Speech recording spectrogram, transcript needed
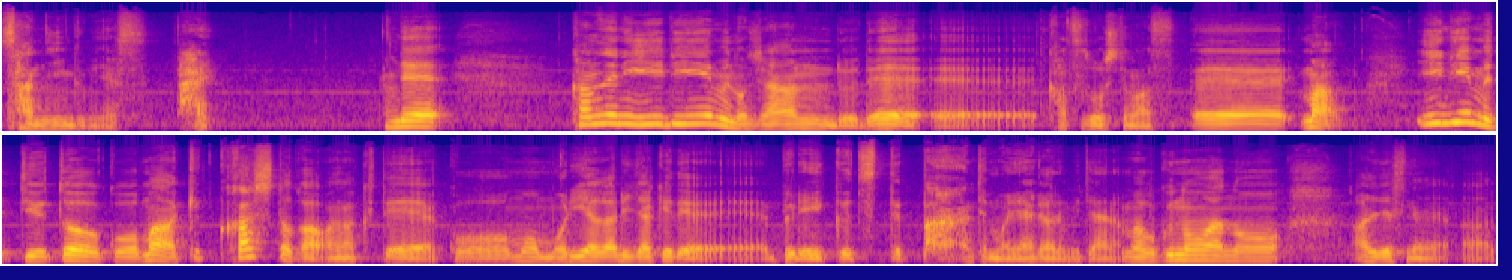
3人組です。はい。で完全に EDM のジャンルで、えー活動してます、えーまあ EDM っていうとこう、まあ、結構歌詞とかはなくてこうもう盛り上がりだけでブレイクっつってバーンって盛り上がるみたいな、まあ、僕のあのあれですねあの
